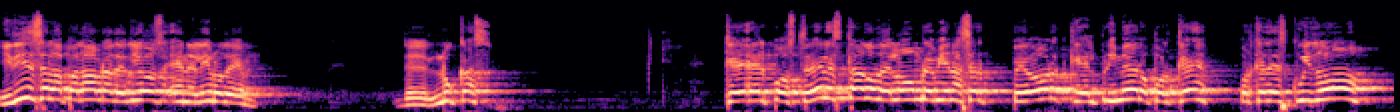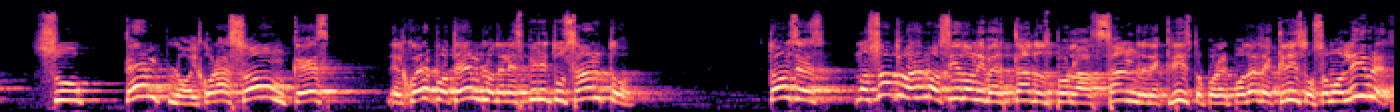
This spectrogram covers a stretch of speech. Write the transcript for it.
Y dice la palabra de Dios en el libro de, de Lucas, que el postrer estado del hombre viene a ser peor que el primero. ¿Por qué? Porque descuidó su templo, el corazón, que es el cuerpo templo del Espíritu Santo. Entonces, nosotros hemos sido libertados por la sangre de Cristo, por el poder de Cristo, somos libres.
